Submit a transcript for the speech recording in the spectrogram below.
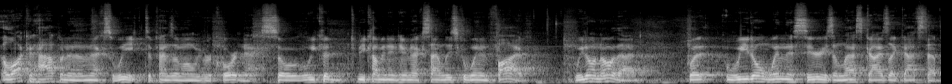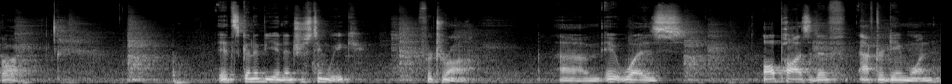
a lot can happen in the next week. Depends on when we record next. So we could be coming in here next time. Leafs could win in five. We don't know that, but we don't win this series unless guys like that step up. It's going to be an interesting week for Toronto. Um, it was all positive after game one.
